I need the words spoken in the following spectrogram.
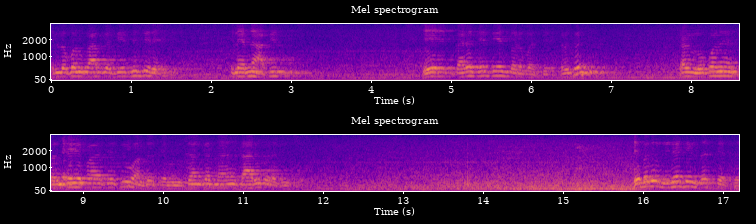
એટલે લોકોનું કામ કરતી જતી રહે. એટલે એમને આપી એ કરે છે તે જ બરોબર છે. સમજો ને? કારણ લોકોને સંતેય પાસે શું વાંધો છે? નુકસાન કરનાર સારું કરે છે. એ બધું રિલેટિવ સત્ય છે.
